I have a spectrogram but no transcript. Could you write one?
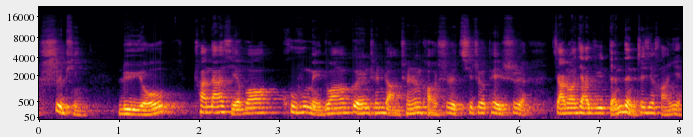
饰品、旅游、穿搭、鞋包、护肤美妆、个人成长、成人考试、汽车配饰、家装家居等等这些行业，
